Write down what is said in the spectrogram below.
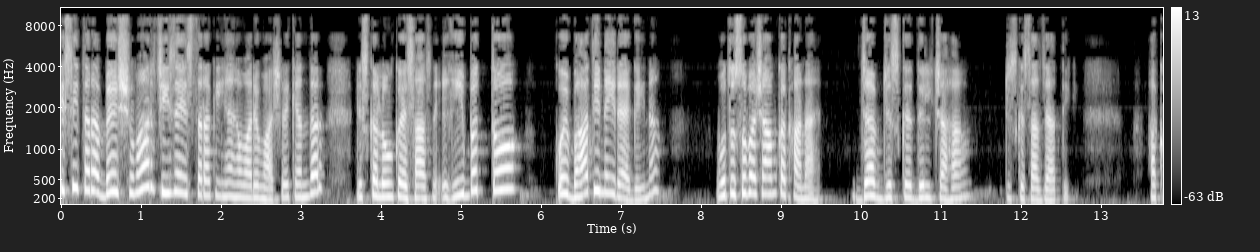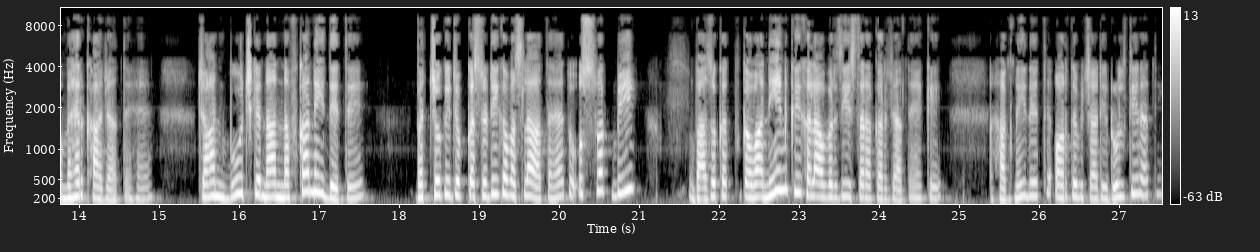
اسی طرح بے شمار چیزیں اس طرح کی ہیں ہمارے معاشرے کے اندر، جس کا لوگوں کو احساس نہیں۔ غیبت تو کوئی بات ہی نہیں رہ گئی نا۔ وہ تو صبح شام کا کھانا ہے۔ جب جس کے دل چاہا، جس کے ساتھ جاتی، حق مہر کھا جاتے ہیں۔ جان بوجھ کے نان نفقہ نہیں دیتے۔ بچوں کی جب کسٹڈی کا مسئلہ آتا ہے تو اس وقت بھی بعض اوقات قوانین کی خلاف ورزی اس طرح کر جاتے ہیں کہ حق نہیں دیتے، عورتیں بےچاری رلتی رہتی۔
